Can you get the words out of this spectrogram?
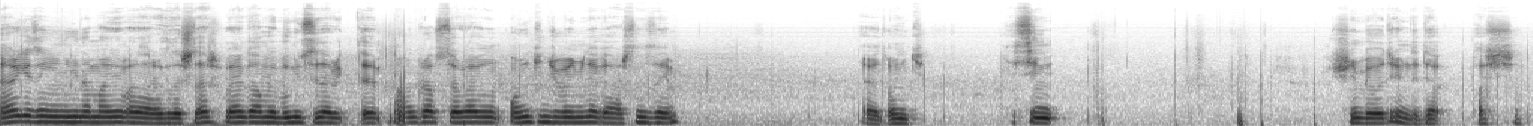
Herkese yeni günden merhabalar arkadaşlar. Ben Gan ve bugün sizlerle birlikte Minecraft Survival'ın 12. bölümüne karşınızdayım. Evet 12. Kesin... Şunu bir öldüreyim de de başlayalım.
